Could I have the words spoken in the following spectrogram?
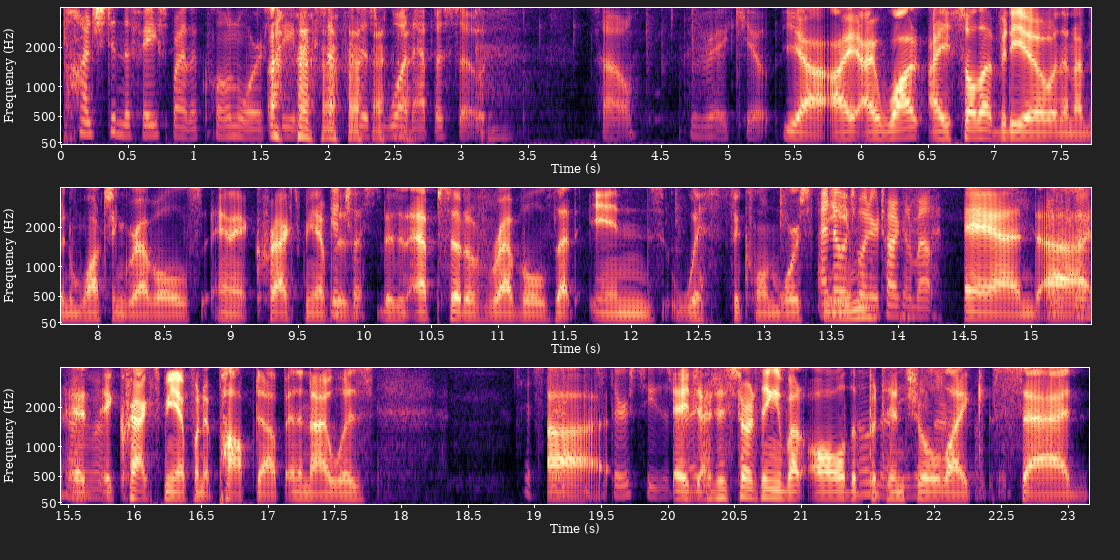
punched in the face by the Clone Wars scene except for this one episode. So very cute. Yeah, I I wa- I saw that video and then I've been watching Rebels and it cracked me up. Good There's, choice. there's an episode of Rebels that ends with the Clone Wars theme. I know which one you're talking about. And uh, which one you're talking it, about. it cracked me up when it popped up, and then I was It's third, it's third season. Uh, Right? I just started thinking about all the Oh, no, potential aren't like sad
